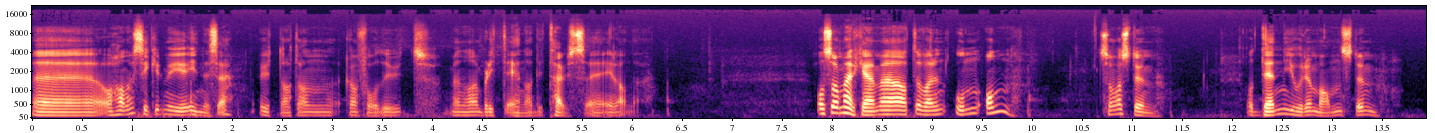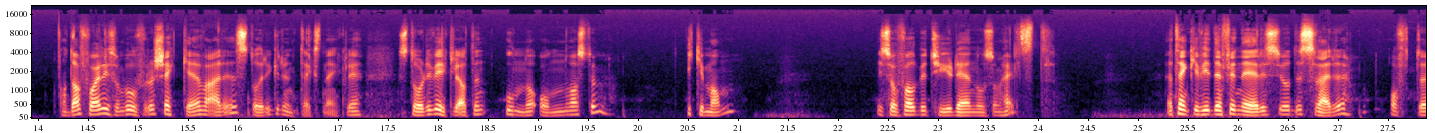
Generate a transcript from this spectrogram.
Eh, og han har sikkert mye inni seg uten at han kan få det ut. Men han har blitt en av de tause i landet. Og så merker jeg meg at det var en ond ånd som var stum. Og den gjorde mannen stum. Og da får jeg liksom behov for å sjekke hva det står i grunnteksten egentlig. Står det virkelig at den onde ånden var stum? Ikke mannen? I så fall betyr det noe som helst. Jeg tenker Vi defineres jo dessverre ofte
